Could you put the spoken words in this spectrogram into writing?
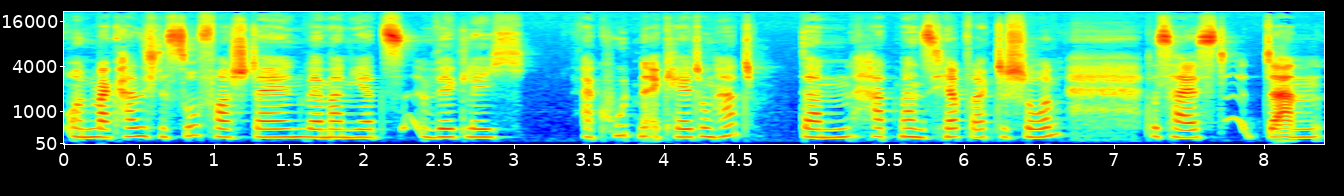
Und man kann sich das so vorstellen, wenn man jetzt wirklich akuten Erkältung hat, dann hat man sie ja praktisch schon. Das heißt, dann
